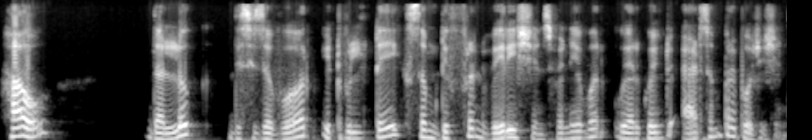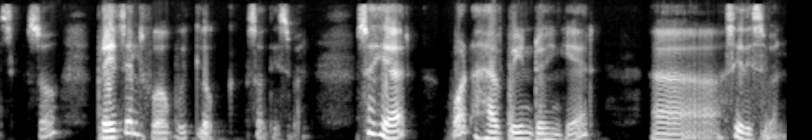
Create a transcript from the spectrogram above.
how the look this is a verb. It will take some different variations whenever we are going to add some prepositions. So phrasal verb with look. So this one. So here what i have been doing here uh, see this one.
